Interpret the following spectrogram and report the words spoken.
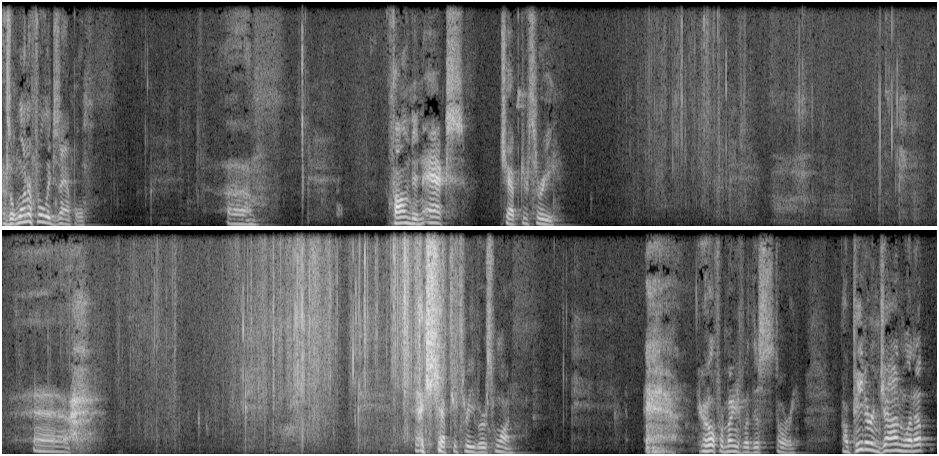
There's a wonderful example uh, found in Acts chapter 3. Uh, Acts chapter 3, verse 1. You're all familiar with this story. Now, Peter and John went up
